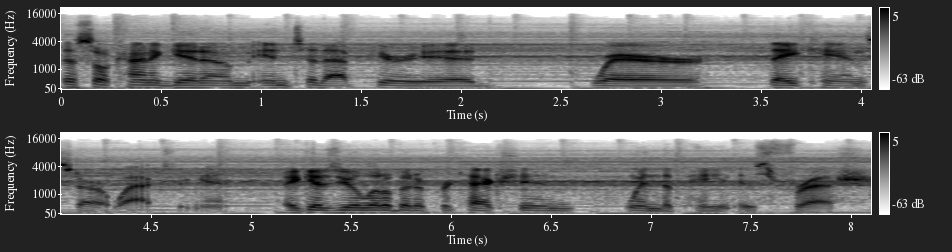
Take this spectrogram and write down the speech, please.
This will kind of get them into that period where they can start waxing it. It gives you a little bit of protection when the paint is fresh.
